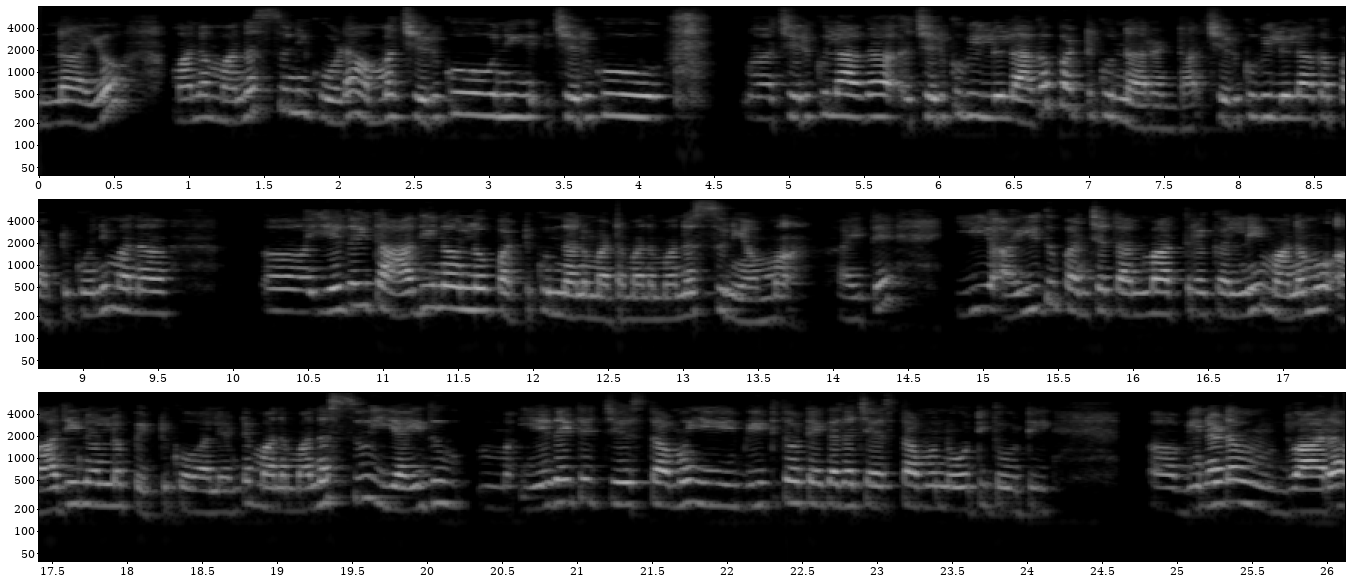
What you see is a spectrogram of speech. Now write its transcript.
ఉన్నాయో మన మనస్సుని కూడా అమ్మ చెరుకుని చెరుకు చెరుకులాగా చెరుకు విల్లులాగా పట్టుకున్నారంట. చెరుకు విల్లులాగా పట్టుకొని మన ఏదైతే ఆధీనంలో పట్టుకుందనమాట మన మనస్సుని అమ్మ అయితే ఈ ఐదు పంచతన్మాత్రకల్ని మనము ఆధీనంలో పెట్టుకోవాలి. అంటే మన మనస్సు ఈ ఐదు ఏదైతే చేస్తామో ఈ వీటితోటే కదా చేస్తామో నోటితోటి వినడం ద్వారా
